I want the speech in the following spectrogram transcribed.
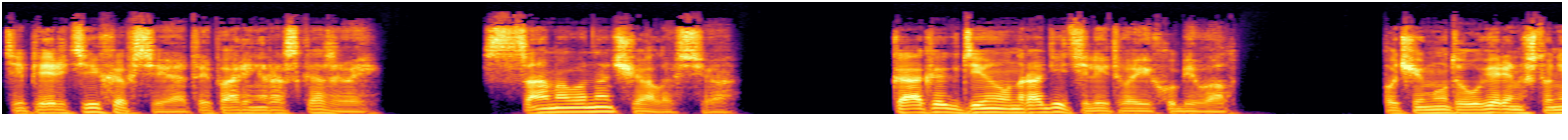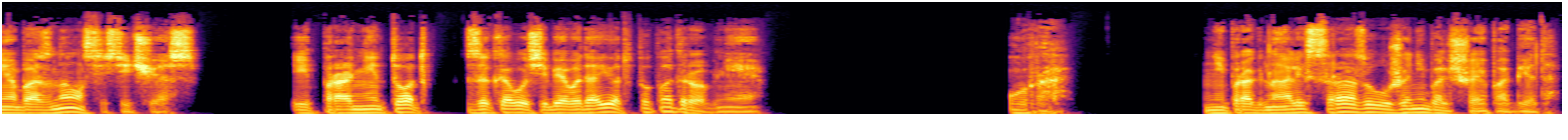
«Теперь тихо все, а ты, парень, рассказывай. С самого начала все. Как и где он родителей твоих убивал? Почему ты уверен, что не обознался сейчас? И про не тот, за кого себя выдает, поподробнее». «Ура!» Не прогнали сразу уже небольшая победа.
